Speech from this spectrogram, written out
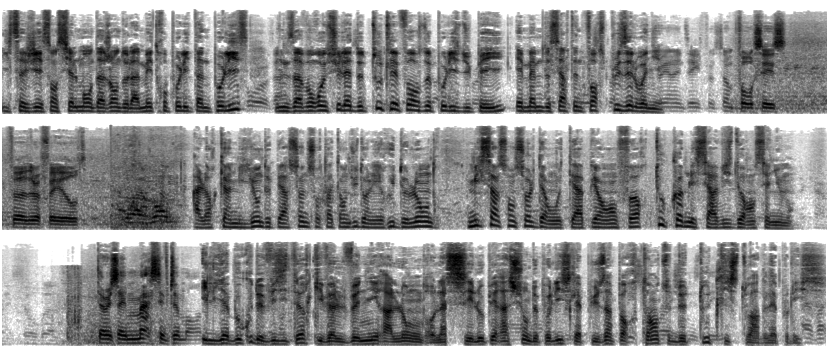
Il s'agit essentiellement d'agents de la Metropolitan Police. Et nous avons reçu l'aide de toutes les forces de police du pays et même de certaines forces plus éloignées. Alors qu'un million de personnes sont attendues dans les rues de Londres, 1500 soldats ont été appelés en renfort, tout comme les services de renseignement. Il y a beaucoup de visiteurs qui veulent venir à Londres. C'est l'opération de police la plus importante de toute l'histoire de la police.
